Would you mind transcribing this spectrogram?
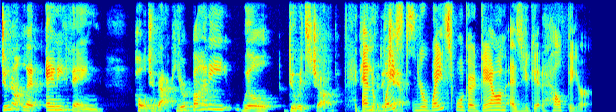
Do not let anything hold you back. Your body will do its job. and waste, your waist will go down as you get healthier.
